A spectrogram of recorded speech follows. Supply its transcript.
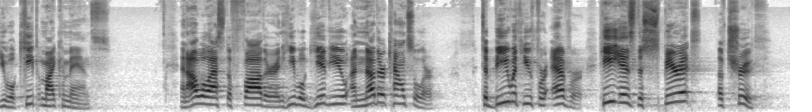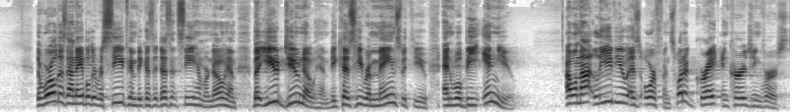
you will keep my commands. And I will ask the Father, and he will give you another counselor to be with you forever. He is the Spirit of truth. The world is unable to receive him because it doesn't see him or know him, but you do know him because he remains with you and will be in you. I will not leave you as orphans. What a great, encouraging verse.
